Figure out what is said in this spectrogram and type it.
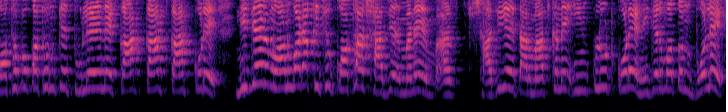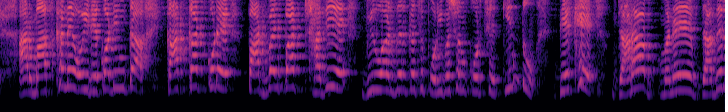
কথোপকথনকে তুলে এনে কাট কাট কাট করে নিজের মন গড়া কিছু কথা সাজে মানে সাজিয়ে তার মাঝখানে ইনক্লুড করে নিজের মতন বলে আর মাঝখানে ওই রেকর্ডিংটা কাট কাট করে পার্ট বাই পার্ট সাজিয়ে ভিউয়ার্সদের কাছে পরিবেশন করছে। কিন্তু দেখে যারা মানে যাদের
